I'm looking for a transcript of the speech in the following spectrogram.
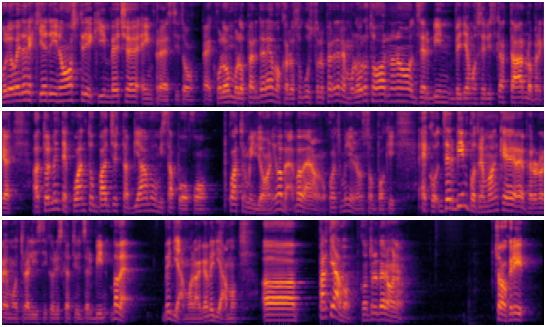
Volevo vedere chi è dei nostri e chi invece è in prestito. Eh, Colombo lo perderemo, Carlos Augusto lo perderemo, loro tornano, Zerbin vediamo se riscattarlo perché attualmente quanto budget abbiamo mi sa poco. 4 milioni, vabbè, vabbè, no, 4 milioni non sono pochi. Ecco, Zerbin potremmo anche, eh, però non è molto realistico il riscatto di Zerbin. Vabbè, vediamo raga, vediamo. Uh, partiamo contro il Verona. Ciao Cri.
